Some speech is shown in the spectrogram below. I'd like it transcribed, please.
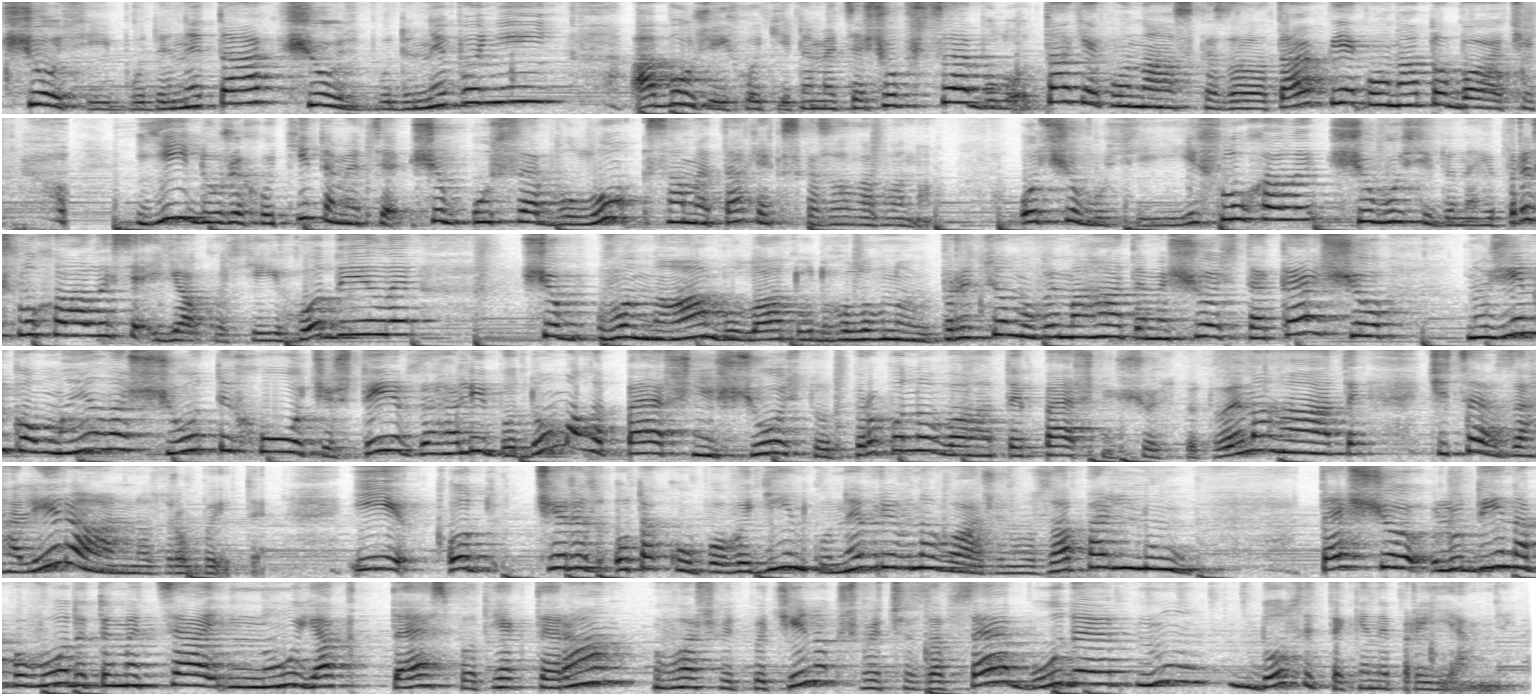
Щось їй буде не так, щось буде не по ній, або ж їй хотітиметься, щоб все було так, як вона сказала, так, як вона то бачить. Їй дуже хотітиметься, щоб усе було саме так, як сказала вона. От щоб усі її слухали, щоб усі до неї прислухалися, якось їй годили, щоб вона була тут головною. При цьому вимагатиме щось таке, що ну, жінко мила, що ти хочеш? Ти взагалі подумала, перш ніж щось тут пропонувати, перш ніж щось тут вимагати, чи це взагалі реально зробити? І от через отаку поведінку неврівноважену, запальну. Те, що людина поводитиметься ну, як деспот, як тиран, ваш відпочинок швидше за все буде ну, досить таки неприємний.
